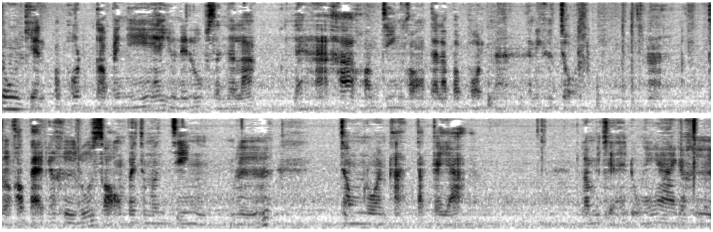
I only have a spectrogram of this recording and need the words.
จงเขียนประพจน์ต่อไปนี้ให้อยู่ในรูปสัญลักษณ์ และหาค่าความจริงของแต่ละประพจน์นะ อันนี้คือโจทย์ส่วนข้อ 8 ก็คือรูทสองเป็นจำนวนจริง หรือจำนวนอัตกยะ เรามีเขียนให้ดูง่ายๆก็คือ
